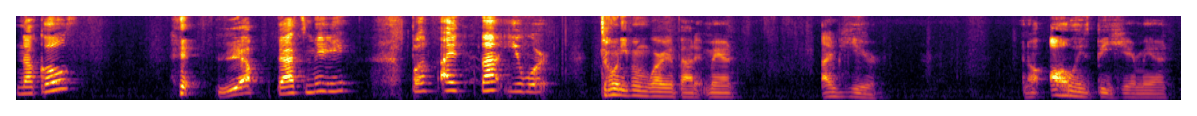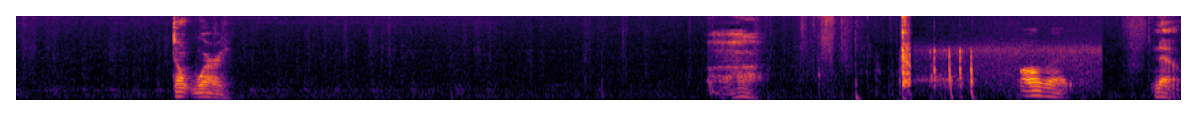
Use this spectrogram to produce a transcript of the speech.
Knuckles? yep, that's me. But I thought you were. Don't even worry about it, man. I'm here. And I'll always be here, man. Don't worry. Alright. Now,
